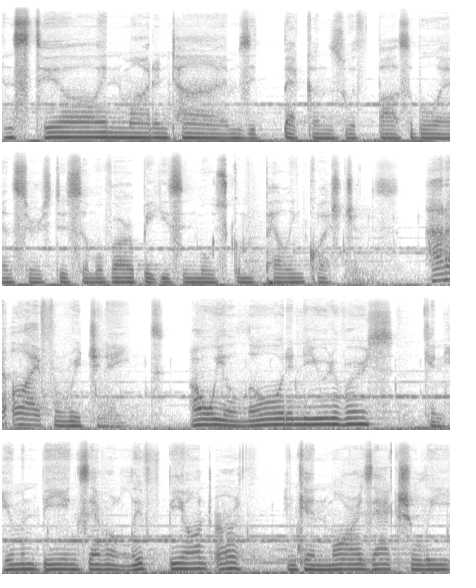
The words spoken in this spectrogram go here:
And still in modern times, it beckons with possible answers to some of our biggest and most compelling questions. How did life originate? Are we alone in the universe? Can human beings ever live beyond Earth? And can Mars actually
